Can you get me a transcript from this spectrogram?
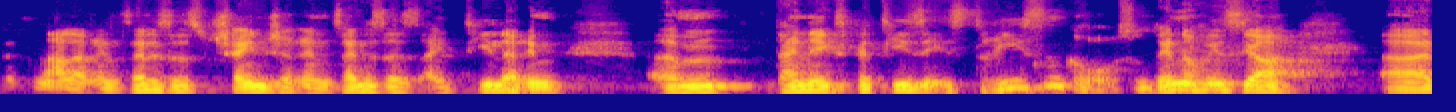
Personalerin, sei es als Changerin, sei es als ITlerin. Ähm, deine Expertise ist riesengroß. Und dennoch ist ja äh,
